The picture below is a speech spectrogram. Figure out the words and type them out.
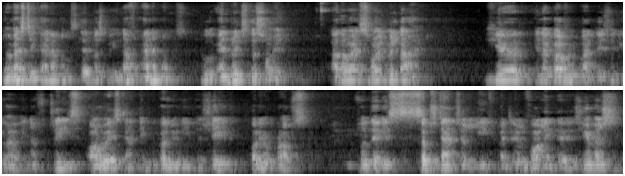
Domestic animals, there must be enough animals to enrich the soil, otherwise soil will die. Here in a coffee plantation, you have enough trees always standing because you need the shade for your crops. So there is substantial leaf material falling, there is humus.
